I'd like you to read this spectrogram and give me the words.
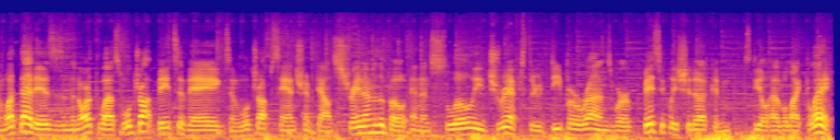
And what that is, is in the Northwest, we'll drop baits of eggs and we'll drop sand shrimp down straight under the boat and then slowly drift through deeper runs where basically shadduck and steelhead will like to lay.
